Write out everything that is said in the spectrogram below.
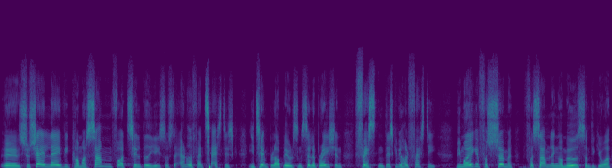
øh, social lag. Vi kommer sammen for at tilbede Jesus. Der er noget fantastisk i tempeloplevelsen, celebration, festen. Det skal vi holde fast i. Vi må ikke forsømme forsamlingen og mødes, som de gjorde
